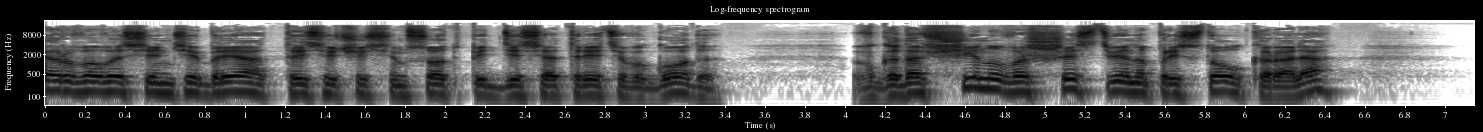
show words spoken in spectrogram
1 сентября 1753 года, в годовщину восшествия на престол короля,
